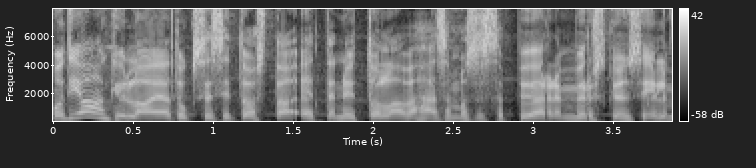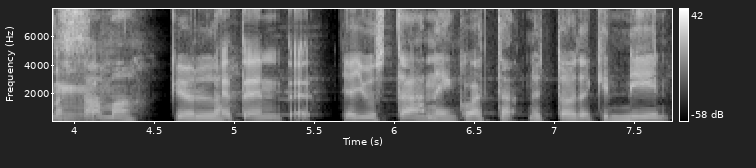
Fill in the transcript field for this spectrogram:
Mutta jaan kyllä ajatuksesi tuosta, että nyt ollaan vähän semmoisessa pyörämyrskyn silmässä. Mm. Sama, kyllä. Et en, et... Ja just tämä, niinku, että nyt on jotenkin niin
